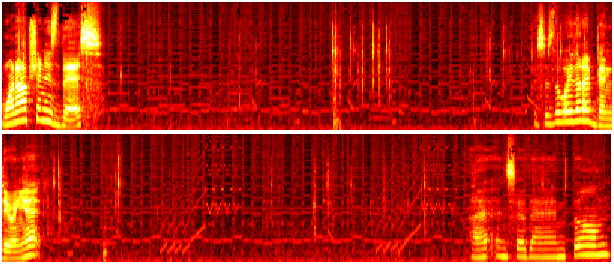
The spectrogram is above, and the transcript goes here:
one option is this. This is the way that I've been doing it. Uh, and so then, boom.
